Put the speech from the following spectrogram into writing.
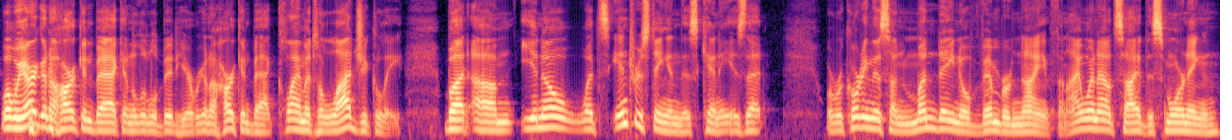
Well, we are going to harken back in a little bit here. We're going to harken back climatologically. But um, you know what's interesting in this, Kenny, is that we're recording this on Monday, November 9th, and I went outside this morning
